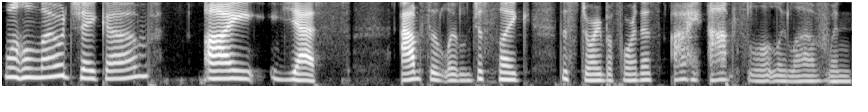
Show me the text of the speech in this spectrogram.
Well, hello, Jacob. I, yes, absolutely. Just like the story before this, I absolutely love when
